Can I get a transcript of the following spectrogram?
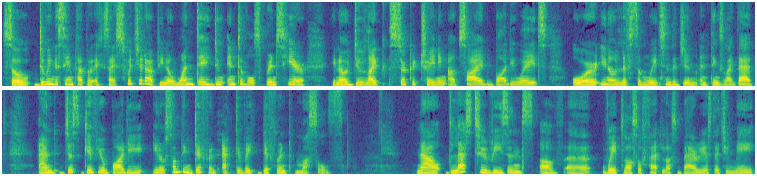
so doing the same type of exercise, switch it up. You know, one day do interval sprints here. You know, do like circuit training outside, body weights, or you know, lift some weights in the gym and things like that. And just give your body, you know, something different, activate different muscles. Now, the last two reasons of uh, weight loss or fat loss barriers that you may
